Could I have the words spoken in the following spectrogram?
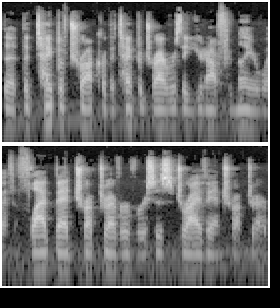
the, the type of truck or the type of drivers that you're not familiar with. A flatbed truck driver versus a dry van truck driver.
